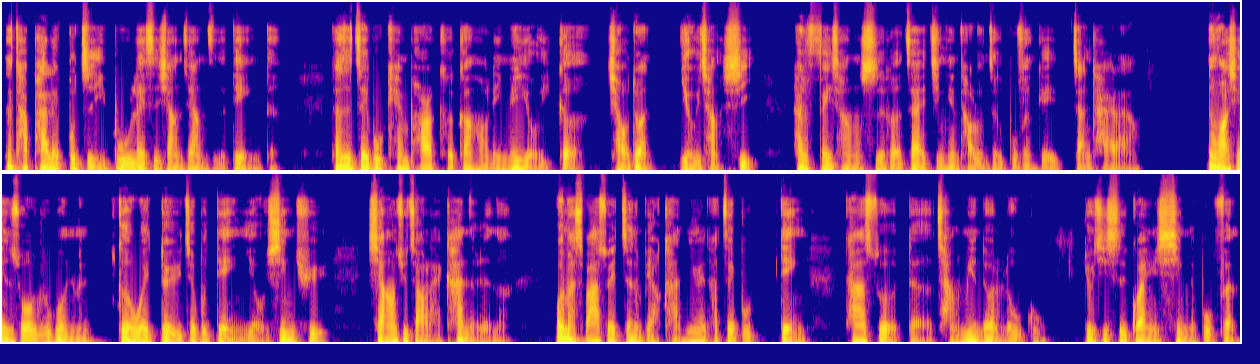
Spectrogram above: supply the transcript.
那他拍了不止一部类似像这样子的电影的，但是这部《Ken Park》刚好里面有一个桥段，有一场戏，它是非常适合在今天讨论这个部分给展开来啊。那我要先说，如果你们各位对于这部电影有兴趣，想要去找来看的人呢，未满十八岁真的不要看，因为他这部电影他所有的场面都很露骨，尤其是关于性的部分。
